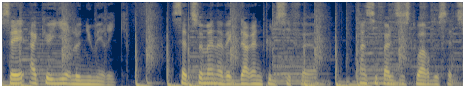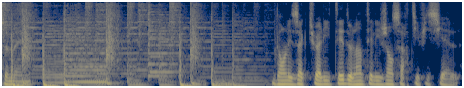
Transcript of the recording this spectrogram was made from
c'est accueillir le numérique. Cette semaine avec Darren Pulsifer, principales histoires de cette semaine. Dans les actualités de l'intelligence artificielle.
